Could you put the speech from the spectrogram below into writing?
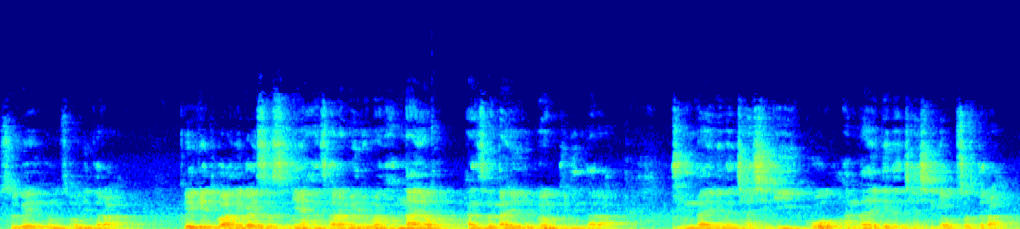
숲의 형손이더라. 그에게 두 아내가 있었으니 한 사람의 이름은 한나요 한 사람의 이름은 분인나라. 분인나에게는 자식이 있고 한나에게는 자식이 없었더라.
